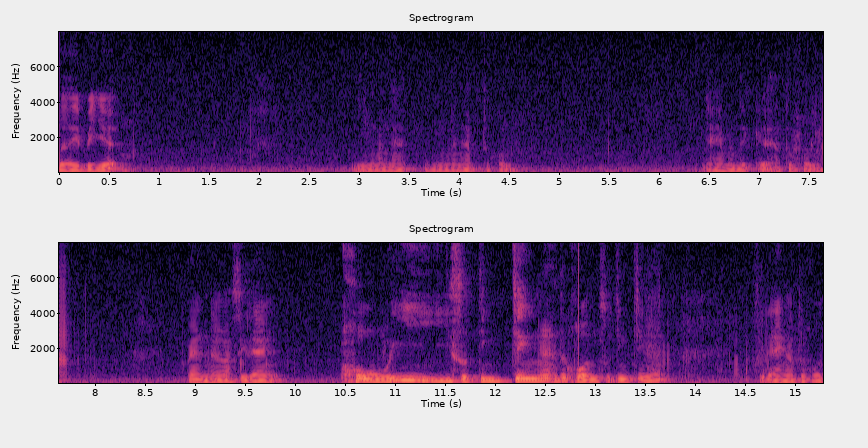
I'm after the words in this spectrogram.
เลยไปเยอะ ยิงมันนะยิงมันนะครับทุกคน อย่าให้มันได้เกิดครับทุกคน แป้นแล้วสีแดง โอ้ยสุดจริงๆฮะทุกคนสุดจริงๆฮะสีแดงครับทุกคน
